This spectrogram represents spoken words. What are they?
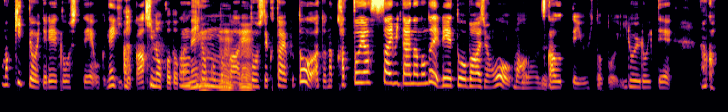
まあ、切っておいて冷凍しておく。ネギとか。キノコとかね。うんキノコとうんうんうんか冷凍していくタイプと、あとなんかカット野菜みたいなので冷凍バージョンを、まあ、使うっていう人といろいろいて、なんか、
